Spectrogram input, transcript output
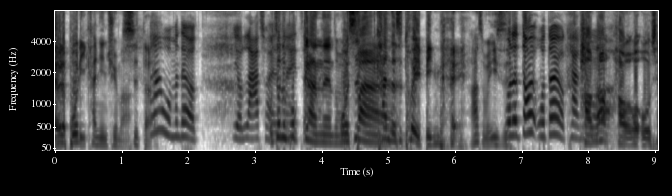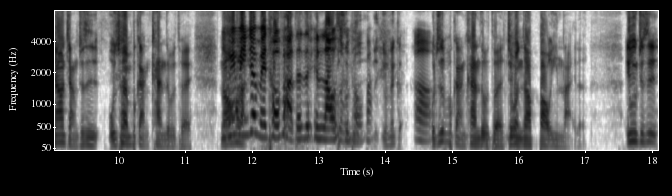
隔对着，玻璃看进去吗？是的，啊，我们都有有拉出来我真的不敢呢、怎么我是办看的是退兵的、欸，啊？什么意思我？的都我都有看过。好，然后好，我我现在要讲就是我虽然不敢看，对不对？你然后后来明明就没头发，在这边捞什么头发？有那个，嗯我，就是不敢看，对不对？结果你知道报应来了，因为就是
